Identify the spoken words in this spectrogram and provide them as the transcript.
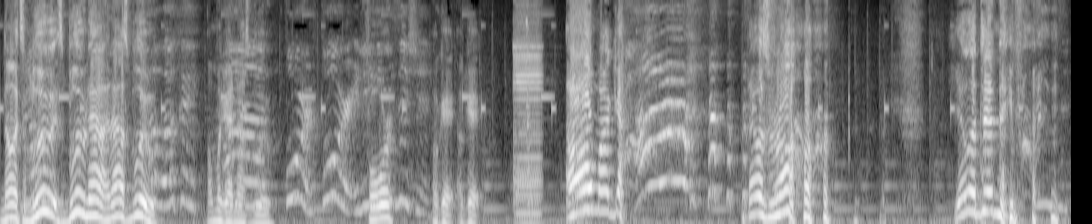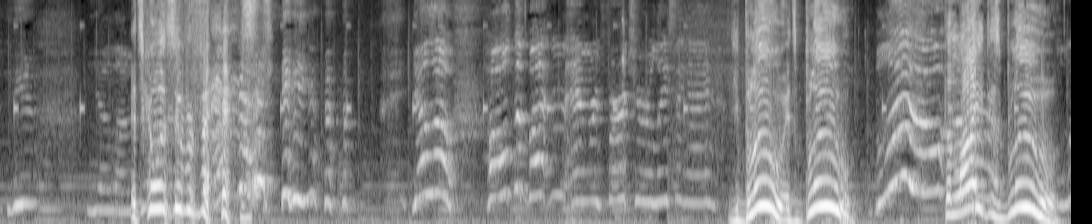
No, it's blue. It's blue now. Now it's blue. Oh, okay. Oh my God, now it's Uh, blue. Four, four in Four. any position. Okay, okay. Oh my god, Ah! that was wrong. Yellow detonate button. yellow. It's going super fast. yellow. Hold the button and refer to releasing a You blue. It's blue. blue. The light is blue. blue.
